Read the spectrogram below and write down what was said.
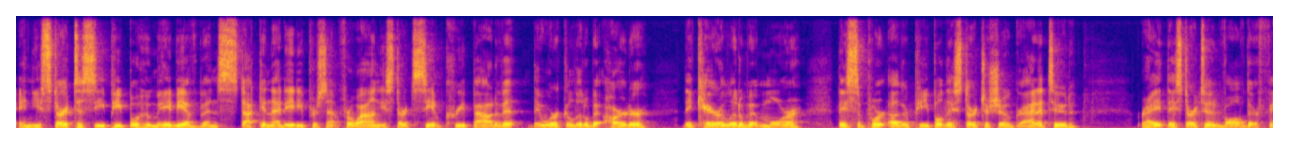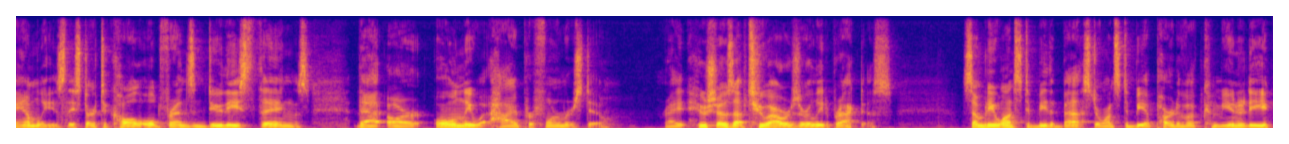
And you start to see people who maybe have been stuck in that 80% for a while and you start to see them creep out of it. They work a little bit harder. They care a little bit more. They support other people. They start to show gratitude right they start to involve their families they start to call old friends and do these things that are only what high performers do, right? Who shows up two hours early to practice? Somebody wants to be the best or wants to be a part of a community,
